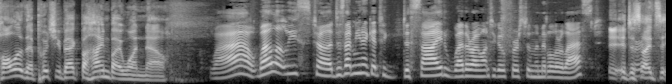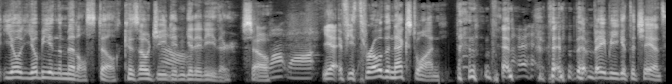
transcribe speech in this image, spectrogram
Paula, that puts you back behind by one now. Wow. Well, at least, uh, does that mean I get to decide whether I want to go first in the middle or last? It, it decides that you'll you'll be in the middle still because OG Oh. didn't get it either. So, Wah, wah. yeah, if you throw the next one, then then, then then maybe you get the chance.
